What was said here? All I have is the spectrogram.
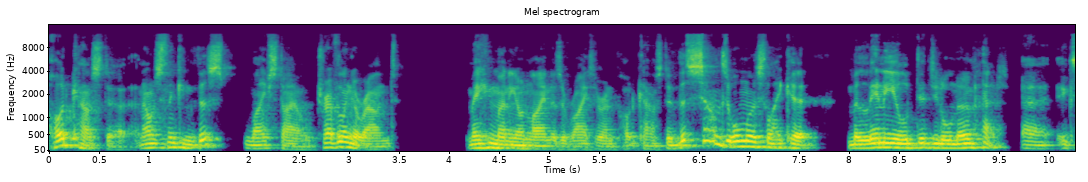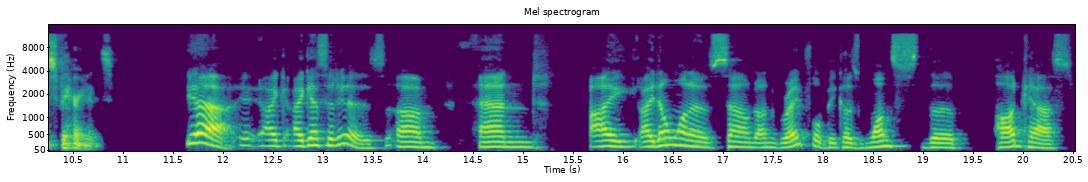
podcaster. And I was thinking this lifestyle, traveling around, making money online as a writer and podcaster. This sounds almost like a millennial digital nomad uh, experience. Yeah, I, I guess it is. Um, and I I don't want to sound ungrateful because once the podcast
